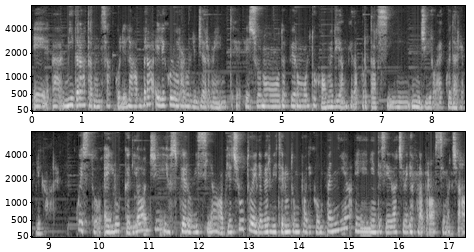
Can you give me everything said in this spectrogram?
e uh, mi idratano un sacco le labbra e le colorano leggermente e sono davvero molto comodi anche da portarsi in giro ecco e da riapplicare questo è il look di oggi, io spero vi sia piaciuto e di avervi tenuto un po' di compagnia e niente se vi va ci vediamo alla prossima, ciao!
